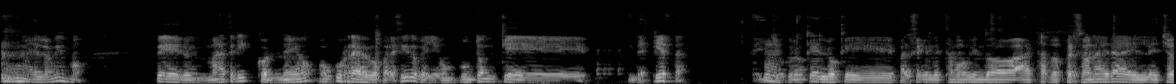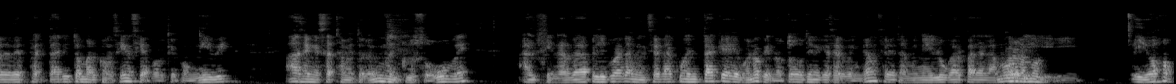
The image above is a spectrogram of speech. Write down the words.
es lo mismo. Pero en Matrix con Neo ocurre algo parecido, que llega un punto en que despierta. Y Hmm. yo creo que lo que parece que le estamos viendo a estas dos personas era el hecho de despertar y tomar conciencia, porque con Ivy hacen exactamente lo mismo, incluso V. Al final de la película también se da cuenta que, bueno, que no todo tiene que ser venganza, que también hay lugar para el amor, Para el amor. Y, y, y ojo.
